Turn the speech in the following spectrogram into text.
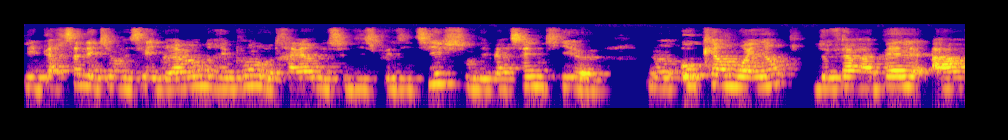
les personnes à qui on essaye vraiment de répondre au travers de ce dispositif sont des personnes qui euh, n'ont aucun moyen de faire appel à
